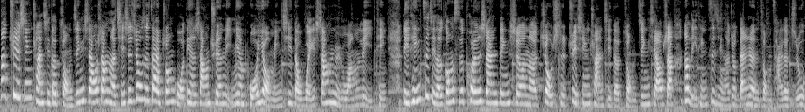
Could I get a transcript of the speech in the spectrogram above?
那巨星传奇的总经销商呢，其实就是在中国电商圈里面颇有名气的微商女王李婷。李婷自己的公司昆山丁奢呢，就是巨星传奇的总经销商。那李婷自己呢，就担任总裁的职务。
